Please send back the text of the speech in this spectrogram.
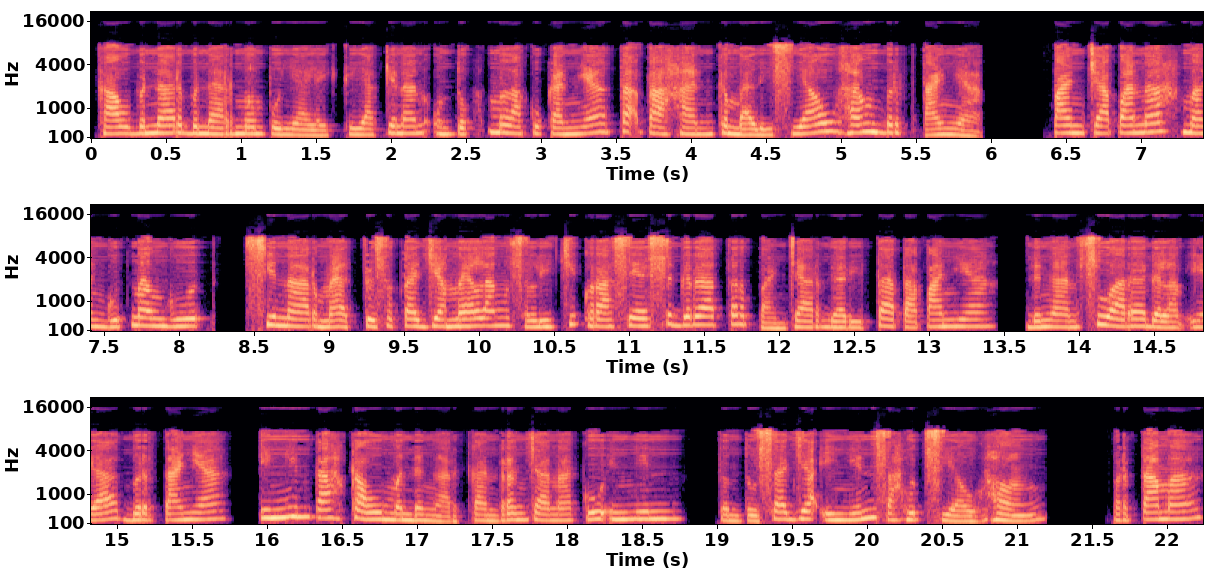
kau benar-benar mempunyai keyakinan untuk melakukannya tak tahan kembali Xiao Hang bertanya. Panca panah manggut-manggut, Sinar mata setajam melang selicik rasa segera terpancar dari tatapannya, dengan suara dalam ia bertanya, inginkah kau mendengarkan rencanaku ingin, tentu saja ingin sahut Xiao Hong. Pertama,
